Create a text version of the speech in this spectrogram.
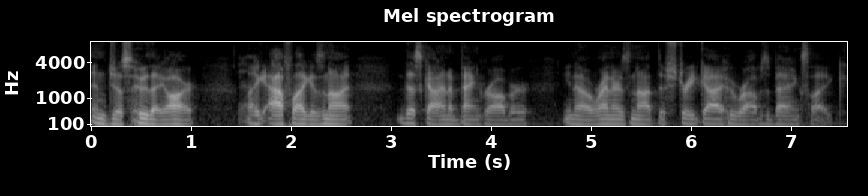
and just who they are. Yeah. Like Affleck is not this guy in a bank robber. You know, Renner's not the street guy who robs banks. Like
